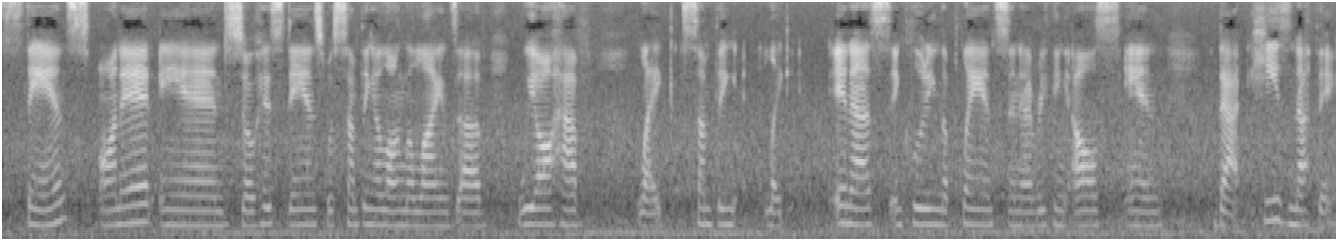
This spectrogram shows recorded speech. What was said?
stance on it and so his stance was something along the lines of we all have like something like in us including the plants and everything else and that he's nothing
